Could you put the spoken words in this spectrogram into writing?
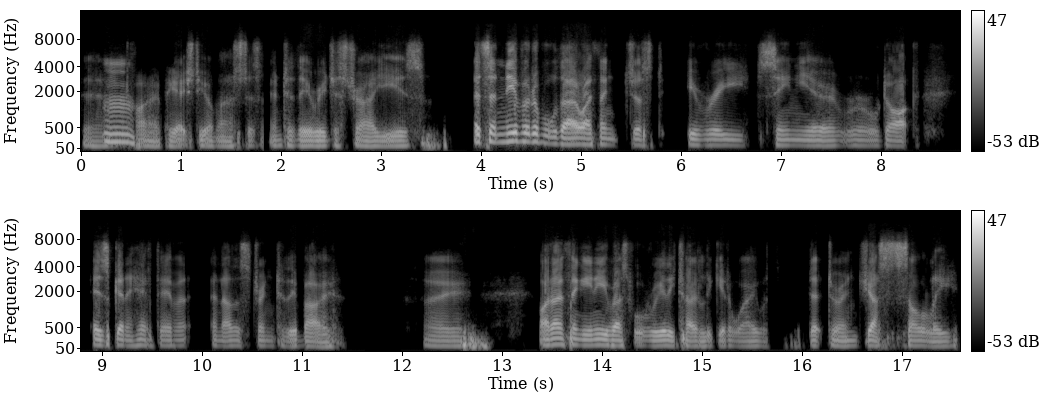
to mm. hire a PhD or master's into their registrar years. It's inevitable, though, I think just every senior rural doc is going to have to have a, another string to their bow. So I don't think any of us will really totally get away with it doing just solely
